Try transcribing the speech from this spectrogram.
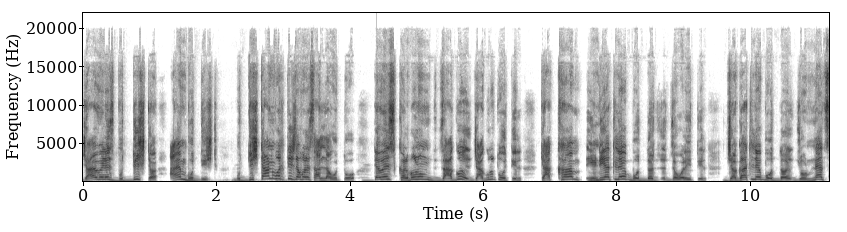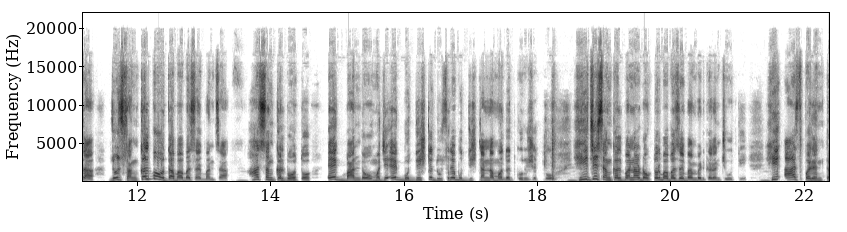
ज्या वेळेस बुद्धिस्ट आय एम बुद्धिस्ट बुद्धिस्टांवरती ज्यावेळेस हल्ला होतो त्यावेळेस खळबळून जाग जागृत होतील की अख्खा इंडियातले बौद्ध जवळ येतील जगातले बौद्ध जोडण्याचा जो संकल्प होता बाबासाहेबांचा हा संकल्प होतो. एक बांधव म्हणजे एक बुद्धिस्ट दुसऱ्या बुद्धिस्टांना मदत करू शकतो. ही जी संकल्पना डॉक्टर बाबासाहेब आंबेडकरांची होती ही आजपर्यंत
